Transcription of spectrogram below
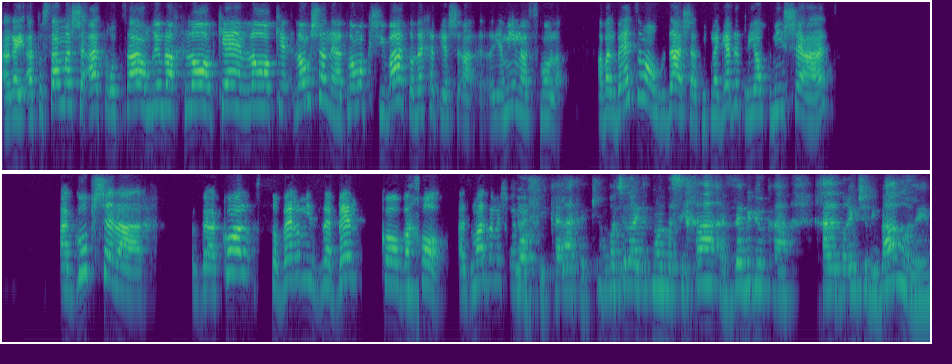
הרי את עושה מה שאת רוצה, אומרים לך לא, כן, לא, כן, לא משנה, את לא מקשיבה, את הולכת יש... ימינה, שמאלה. אבל בעצם העובדה שאת מתנגדת להיות מי שאת, הגוף שלך והכל סובל מזה בין כה וכה, אז מה זה משנה? יופי, קלטת. למרות שלא היית אתמול בשיחה, אז זה בדיוק אחד הדברים שדיברנו עליהם,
